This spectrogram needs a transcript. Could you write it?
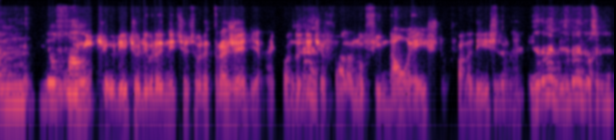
um, ele fala... o, Nietzsche, o, Nietzsche, o livro de Nietzsche é sobre a tragédia, né? quando exatamente. Nietzsche fala no final é isto, fala disto. Né? Exatamente, exatamente. Ou seja,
